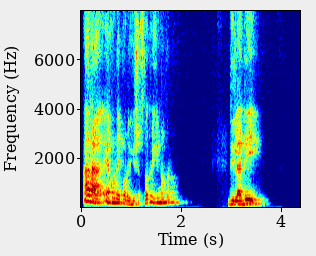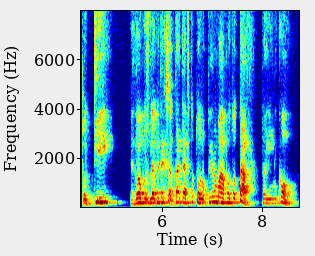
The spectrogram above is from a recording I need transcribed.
Άρα έχω να υπολογίσω αυτό το γινόμενο. Δηλαδή, το τι, εδώ όπως βλέπετε εξαρτάται αυτό το ολοκλήρωμα από το ταφ, το ελληνικό.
